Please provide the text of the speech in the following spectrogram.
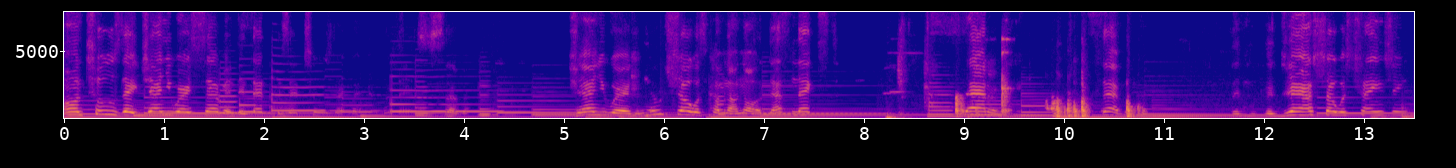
on Tuesday, January seventh, is that is that Tuesday? Wait a minute, what day is the seventh? January, the new show is coming out. No, that's next Saturday, seventh. The, the jazz show is changing.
